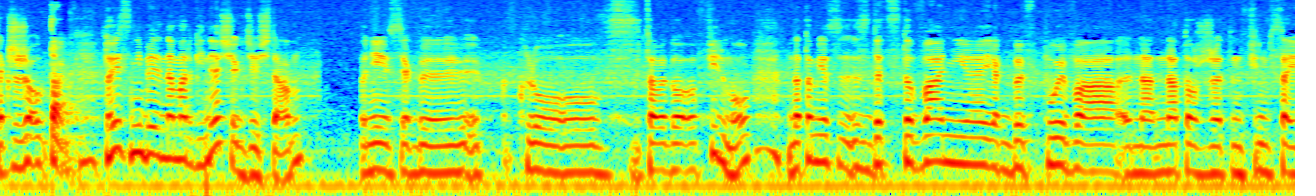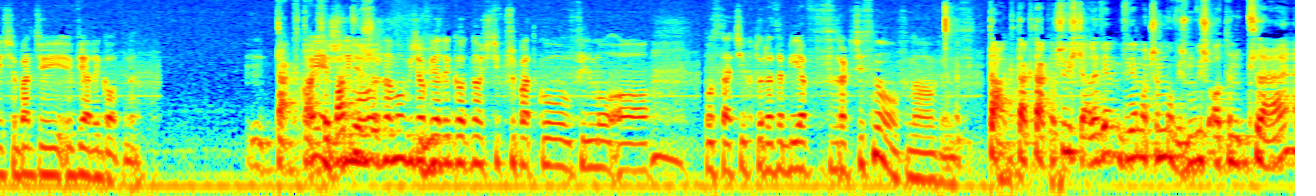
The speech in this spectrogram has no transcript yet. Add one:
Także, że Tak. to jest niby na marginesie gdzieś tam. To nie jest jakby clue całego filmu. Natomiast zdecydowanie jakby wpływa na, na to, że ten film staje się bardziej wiarygodny. Tak, A tak. jeśli bardziej, można że... mówić o wiarygodności w przypadku filmu o postaci, która zabija w trakcie snów, no więc... Tak, tak, tak, oczywiście, ale wiem, wiem o czym mówisz. Mówisz o tym tle,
